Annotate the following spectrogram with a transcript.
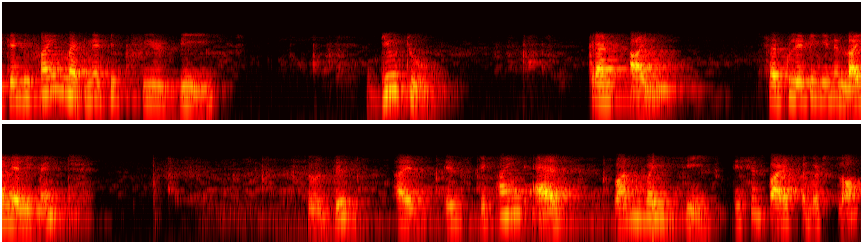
we can define magnetic field B due to current I circulating in a line element. So this I, is defined as 1 by C this is Biot-Savart's law.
